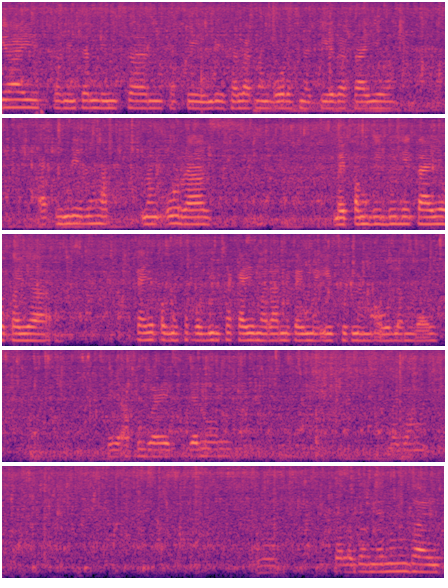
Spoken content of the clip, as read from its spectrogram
guys, paminsan-minsan kasi hindi sa lahat ng oras natira tayo. At hindi lahat ng oras may pangbibili tayo kaya kayo pag nasa probinsya kayo marami kayong maisip na maulam guys. Kaya ako guys, ganun. Talagang ah, talagang ganun guys.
